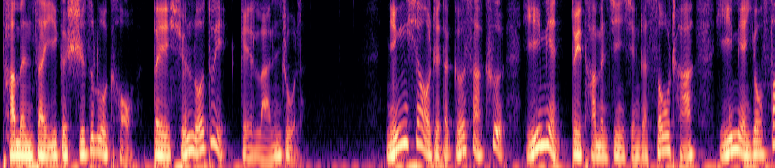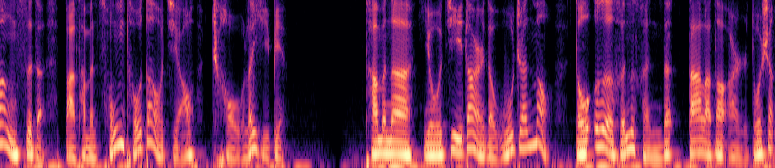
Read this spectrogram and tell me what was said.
他们在一个十字路口被巡逻队给拦住了。狞笑着的格萨克一面对他们进行着搜查，一面又放肆地把他们从头到脚瞅了一遍。他们那有系带的无毡帽都恶狠狠地耷拉到耳朵上，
